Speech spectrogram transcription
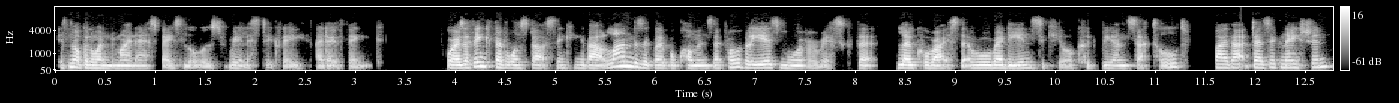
it's not going to undermine airspace laws realistically, I don't think. Whereas I think if everyone starts thinking about land as a global commons, there probably is more of a risk that local rights that are already insecure could be unsettled by that designation.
